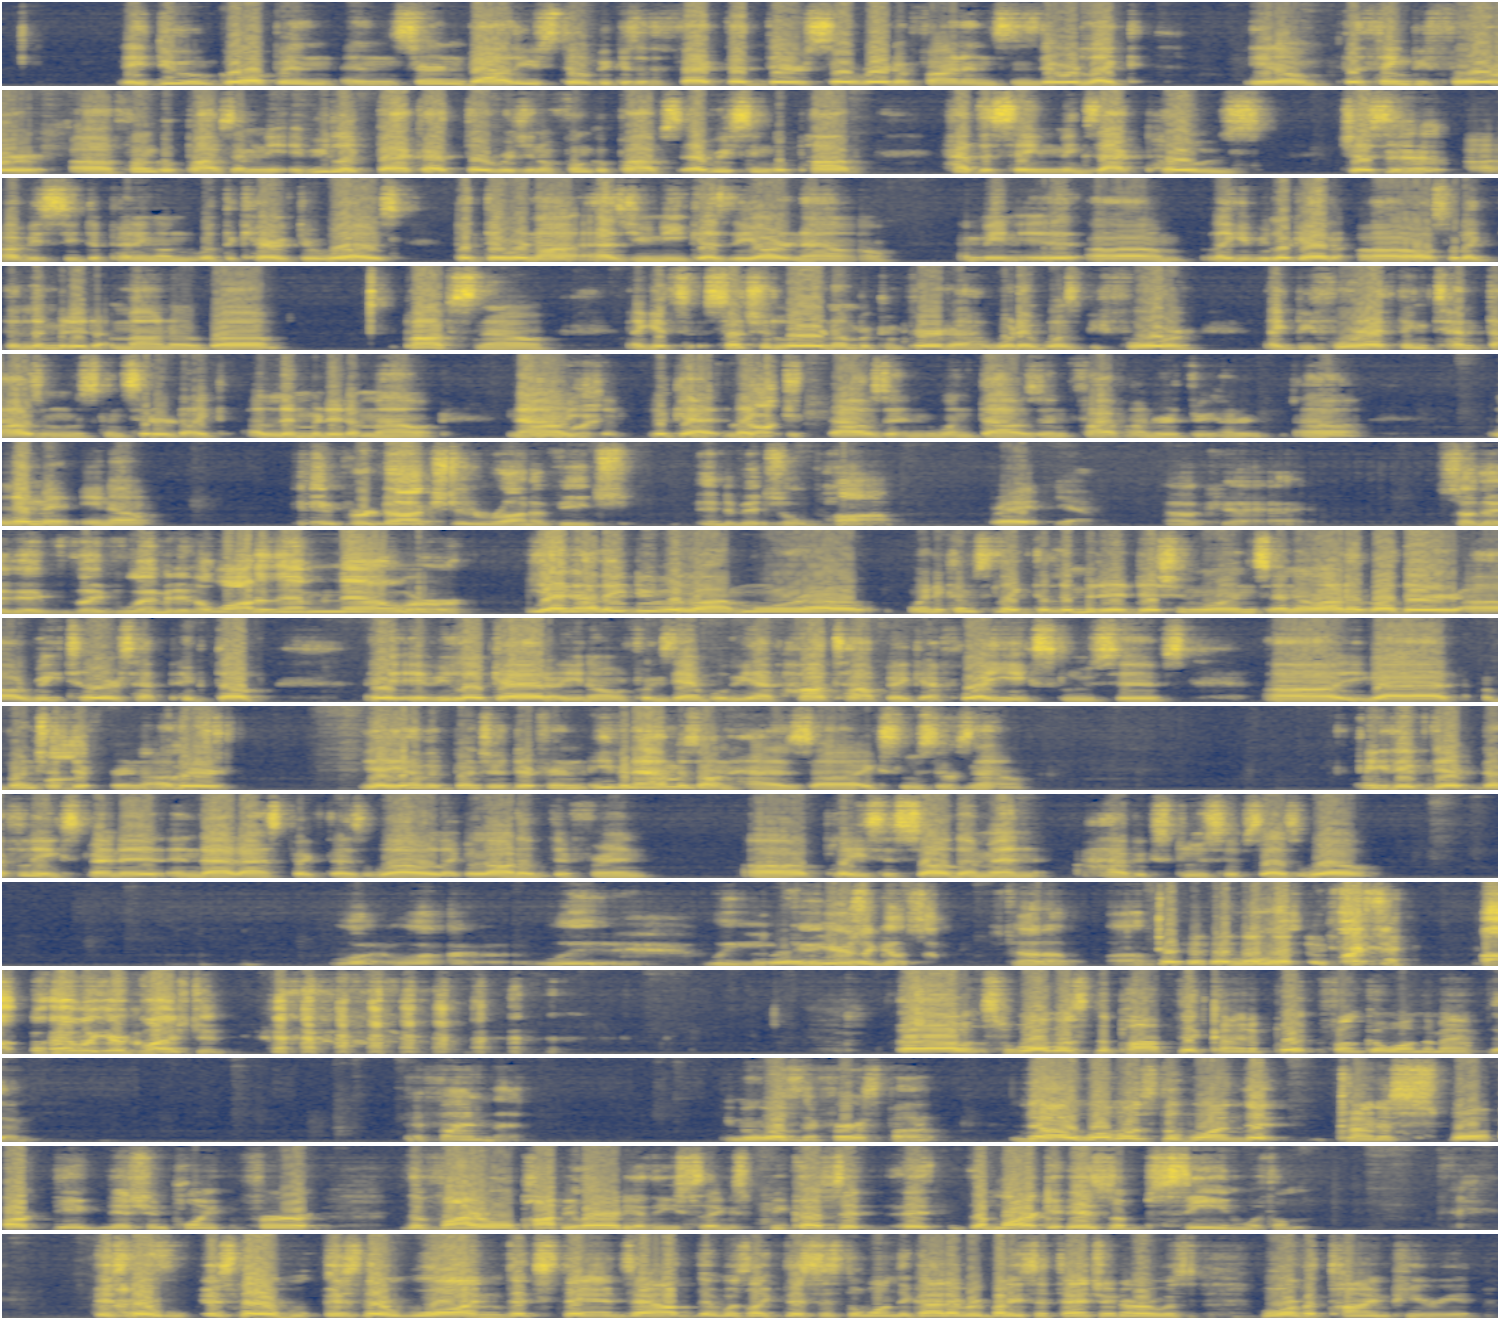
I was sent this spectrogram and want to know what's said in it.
they do go up in, in certain values still because of the fact that they're so rare to find, and since they were like, you know, the thing before uh, Funko Pops. I mean, if you look back at the original Funko Pops, every single pop had the same exact pose, just Yeah. uh, obviously depending on what the character was, but they were not as unique as they are now. I mean, it, um, like if you look at uh, also like the limited amount of uh, pops now, like it's such a lower number compared to what it was before. Like before, I think ten thousand was considered like a limited amount. Now you look, look at like Not- 2,000, 1,000, 500, 300 uh, limit. You know, in production run of each individual pop. right? Yeah. Okay. So they, they've they've limited a lot of them now, or Yeah, now they do a lot more uh, when it comes to like the limited edition ones, and a lot of other uh, retailers have picked up. If you look at, you know, for example, you have Hot Topic, Fye exclusives. Uh, you got a bunch of different other. Yeah, you have a bunch of different. Even Amazon has uh, exclusives now. They've, they've definitely expanded in that aspect as well. Like a lot of different uh, places sell them and have exclusives as well. what? What? We we a few years ago. Some, shut up. Bob. What was the question? Bob, go ahead with your question. Uh, so what was the pop that kind of put Funko on the map then? Define that. You mean what was the first pop? No, what was the one that kind of sparked the ignition point for the viral popularity of these things? Because it, it the market is obscene with them. Is there is there is there one that stands out that was like this is the one that got everybody's attention, or it was more of a time period?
